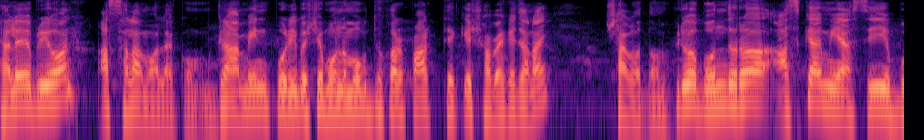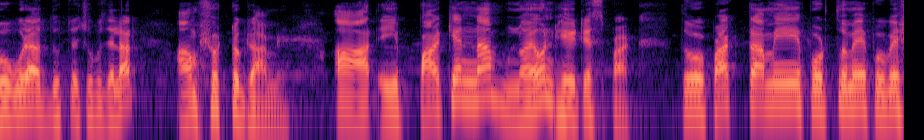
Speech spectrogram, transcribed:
হ্যালো এভরিওয়ান, আসসালামু আলাইকুম। গ্রামীণ পরিবেশে মনোমুগ্ধকর পার্ক থেকে সবাইকে জানাই স্বাগতম। প্রিয় বন্ধুরা, আজকে আমি আছি বগুড়া দুপচাচ উপজেলার আমসট্ট গ্রামে। আর এই পার্কের নাম নয়ন হেরিটেজ পার্ক। তো পার্কটা আমি প্রথমে প্রবেশ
